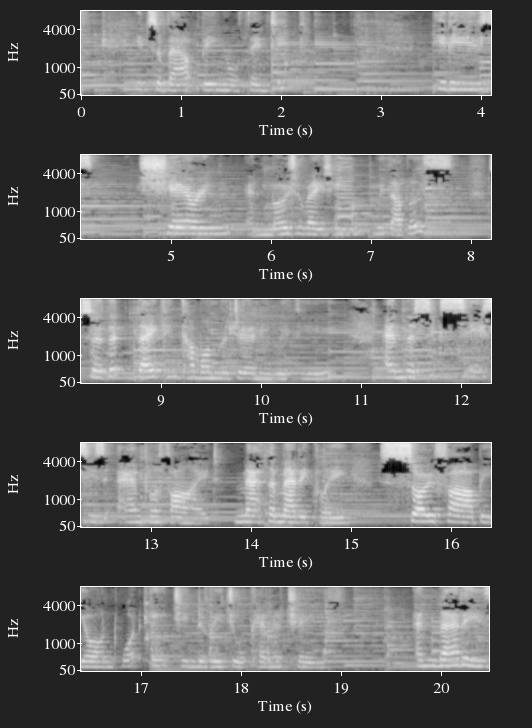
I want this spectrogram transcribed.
It's about being authentic. It is sharing and motivating with others so that they can come on the journey with you and the success is amplified mathematically so far beyond what each individual can achieve. And that is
